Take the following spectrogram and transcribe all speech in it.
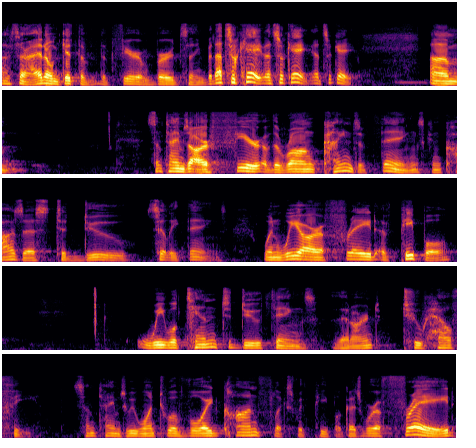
I'm sorry, I don't get the, the fear of birds thing, but that's okay. That's okay. That's okay. Um, sometimes our fear of the wrong kinds of things can cause us to do silly things. When we are afraid of people, we will tend to do things that aren't too healthy. Sometimes we want to avoid conflicts with people because we're afraid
